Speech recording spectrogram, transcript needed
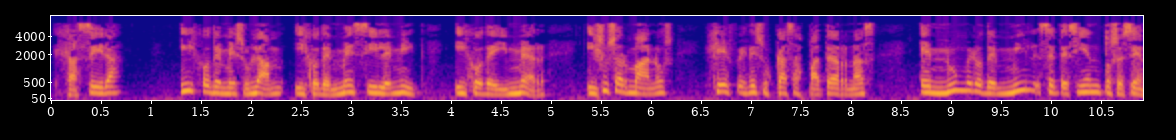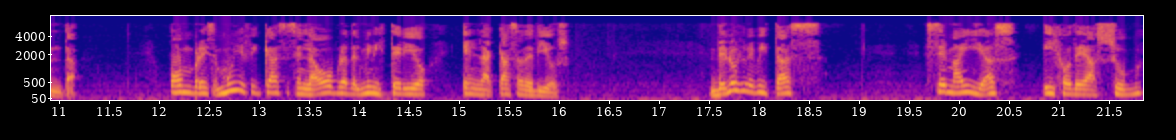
Jasera, hijo de Mesulam, hijo de Mesilemit, hijo de Imer, y sus hermanos, jefes de sus casas paternas, en número de mil setecientos sesenta, hombres muy eficaces en la obra del ministerio en la casa de Dios. De los levitas, Semaías, hijo de Asub,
